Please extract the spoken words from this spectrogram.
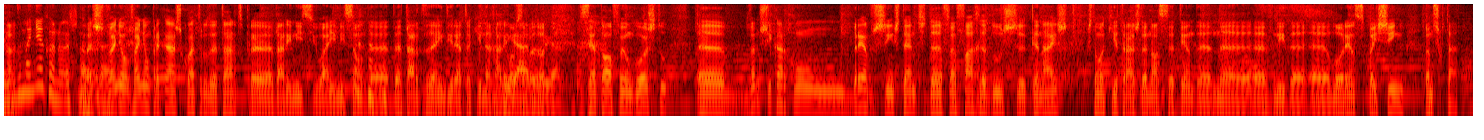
não de manhã connosco. Mas okay. venham, venham para cá às 4 da tarde para dar início à emissão da, da tarde em direto aqui na Rádio obrigado, Observador. Obrigado. Zé Tó, foi um gosto. Uh, vamos ficar com breves instantes da fanfarra dos canais que estão aqui atrás da nossa tenda na Avenida eh, Lourenço Peixinho. Vamos escutar.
